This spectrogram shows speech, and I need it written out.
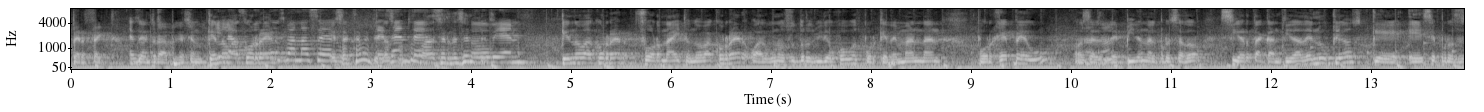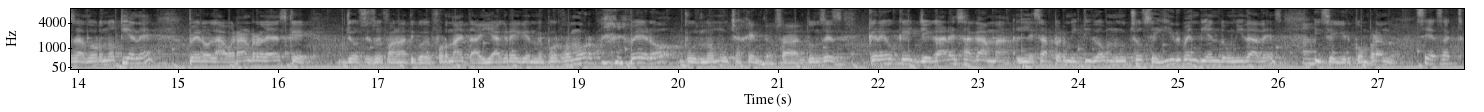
perfecta Exacto. dentro de la aplicación. ¿Qué no va a correr? fotos van a ser Exactamente, las fotos van a ser decentes. todo bien. ¿Qué no va a correr? Fortnite no va a correr o algunos otros videojuegos porque demandan por GPU, o sea, Ajá. le piden al procesador cierta cantidad de núcleos que ese procesador no tiene, pero la gran realidad es que yo sí soy fanático de Fortnite, ahí agréguenme por favor, pero pues no mucha gente, o sea, entonces creo que llegar a esa gama les ha permitido mucho seguir vendiendo unidades y seguir comprando. Sí, exacto.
